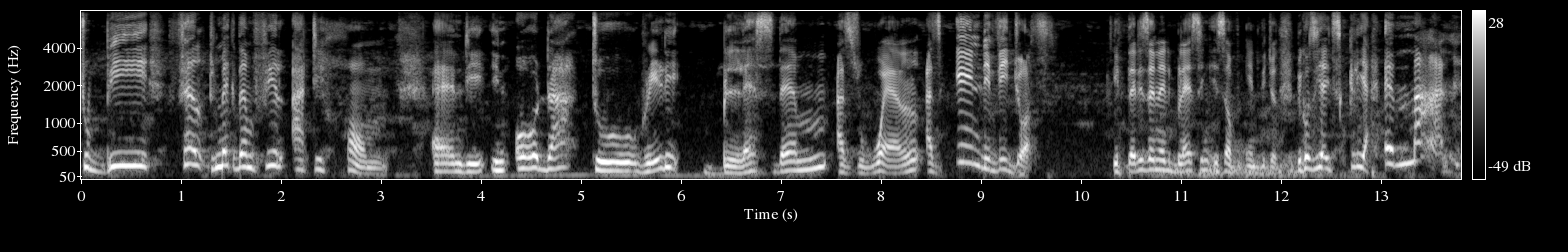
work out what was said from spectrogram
to be felt, to make them feel at home, and in order to really bless them as well as individuals. If there is any blessing, it's of individuals. Because here it's clear a man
